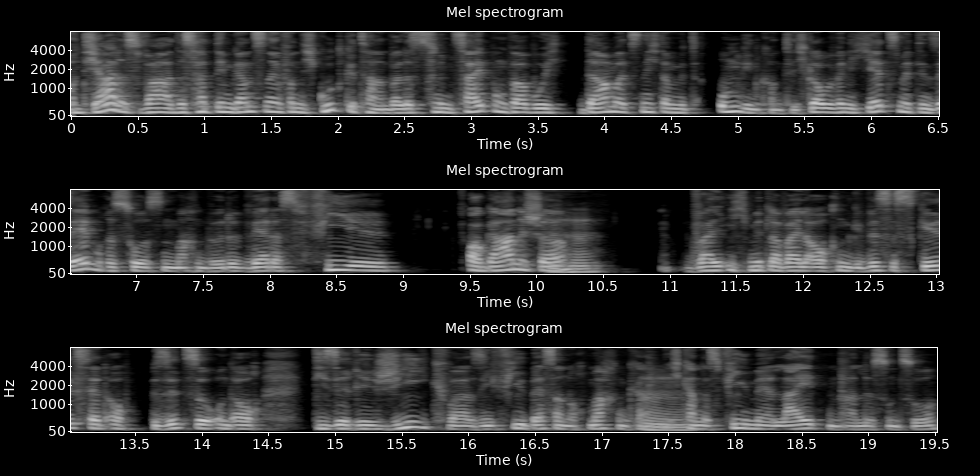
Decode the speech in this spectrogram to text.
Und ja, das war, das hat dem Ganzen einfach nicht gut getan, weil das zu einem Zeitpunkt war, wo ich damals nicht damit umgehen konnte. Ich glaube, wenn ich jetzt mit denselben Ressourcen machen würde, wäre das viel organischer, Mhm. weil ich mittlerweile auch ein gewisses Skillset auch besitze und auch diese Regie quasi viel besser noch machen kann. Mhm. Ich kann das viel mehr leiten, alles und so,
